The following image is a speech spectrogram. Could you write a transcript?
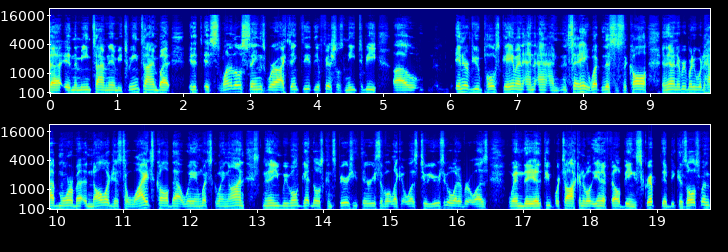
uh, in the meantime and in between time. But it, it's one of those things where I think the, the officials need to be uh, interview post game and, and and say, hey, what this is the call, and then everybody would have more of a knowledge as to why it's called that way and what's going on. And then we won't get those conspiracy theories about like it was two years ago, whatever it was, when the uh, people were talking about the NFL being scripted because those when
